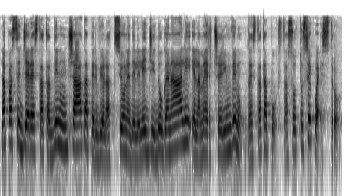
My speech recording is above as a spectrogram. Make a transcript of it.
La passeggera è stata denunciata per violazione delle leggi doganali e la merce rinvenuta è stata posta sotto sequestro.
